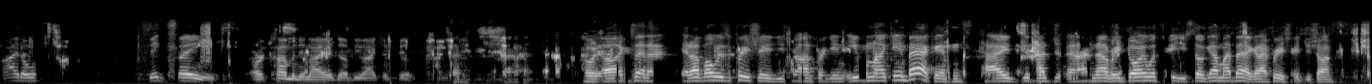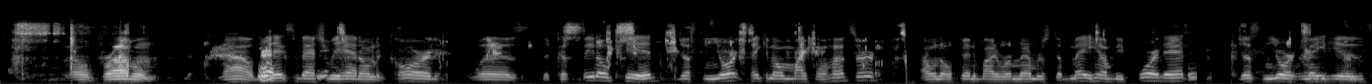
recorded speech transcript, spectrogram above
title. Big things are coming in IAW. I can feel. It. Uh, like I said, I, and I've always appreciated you, Sean, for getting, even when I came back and I did not, and I've never joined with you, you still got my bag, and I appreciate you, Sean. No problem. Now, the next match we had on the card was the Casino Kid, Justin York, taking on Michael Hunter. I don't know if anybody remembers the mayhem before that. Justin York made his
